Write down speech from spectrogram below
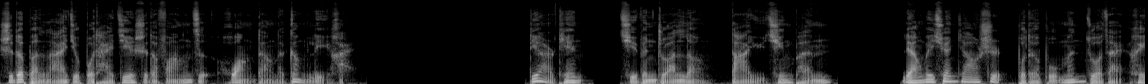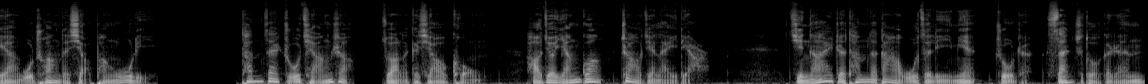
使得本来就不太结实的房子晃荡得更厉害。第二天，气温转冷。大雨倾盆，两位宣教士不得不闷坐在黑暗无窗的小棚屋里。他们在竹墙上钻了个小孔，好叫阳光照进来一点儿。紧挨着他们的大屋子里面住着三十多个人。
